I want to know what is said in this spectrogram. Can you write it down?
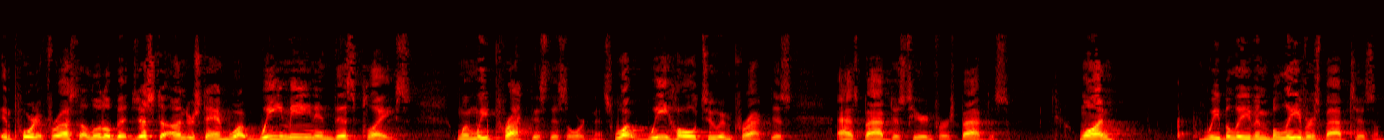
important for us a little bit just to understand what we mean in this place when we practice this ordinance, what we hold to in practice as Baptists here in First Baptist. One, we believe in believer's baptism.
